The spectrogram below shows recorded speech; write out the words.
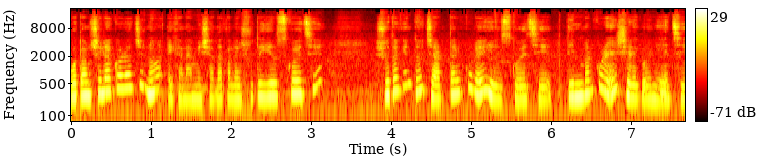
বোতাম সেলাই করার জন্য এখানে আমি সাদা কালার সুতো ইউজ করেছি। সুতো কিন্তু চার তার করে ইউজ করেছি। তিনবার করে সেলাই করে নিয়েছি।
